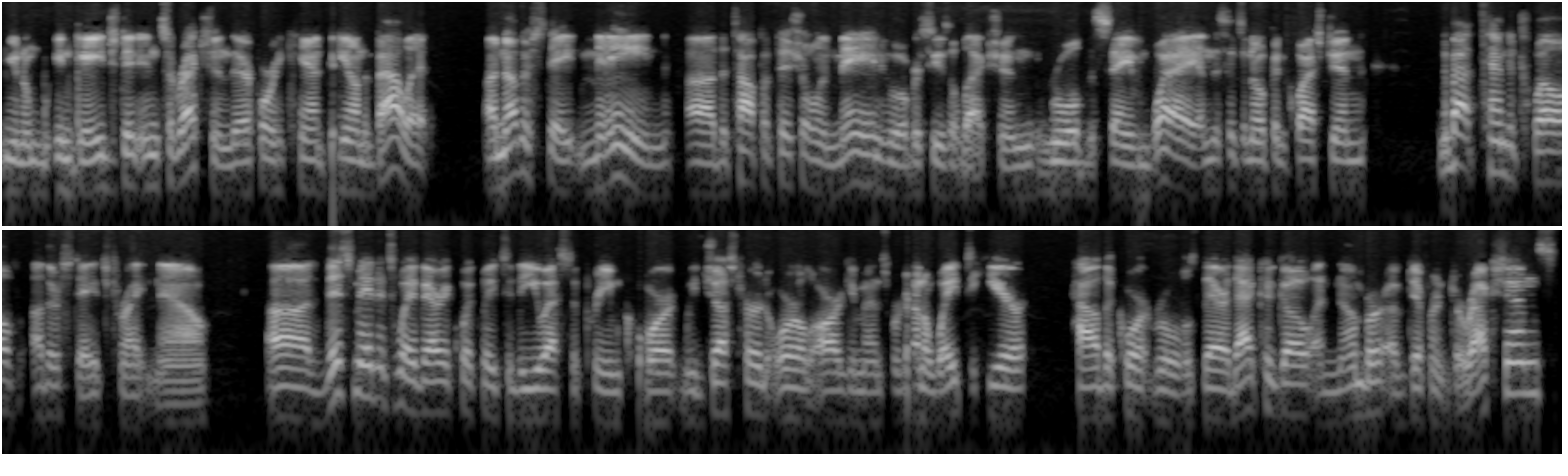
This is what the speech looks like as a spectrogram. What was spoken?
you know, engaged in insurrection, therefore he can't be on the ballot. Another state, Maine, uh, the top official in Maine who oversees elections, ruled the same way. And this is an open question in about 10 to 12 other states right now. Uh, this made its way very quickly to the U.S. Supreme Court. We just heard oral arguments. We're going to wait to hear how the court rules there. That could go a number of different directions.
